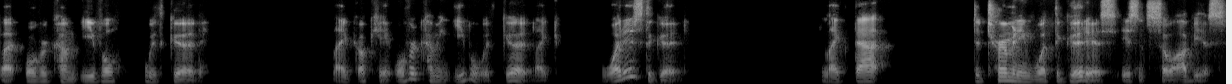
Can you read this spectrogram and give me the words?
but overcome evil with good. Like, okay, overcoming evil with good. Like, what is the good? Like that determining what the good is isn't so obvious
